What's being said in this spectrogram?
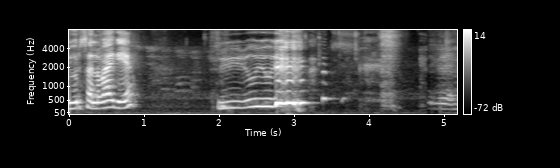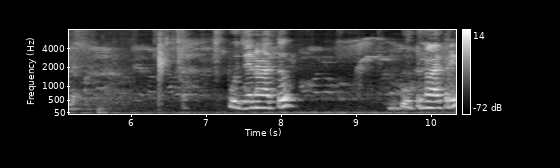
ಇವ್ರ ಸಲುವಾಗಿ. ಪೂಜೆನೂ ಆತು, ಊಟನೂ ಆತ್ರಿ.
